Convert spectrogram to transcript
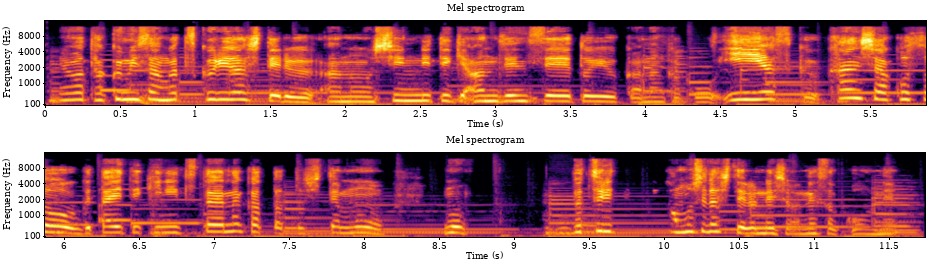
それは匠さんが作り出してるあの心理的安全性というかなんかこう言いやすく感謝こそ具体的に伝えなかったとしてももう物理的に醸し出してるんでしょうねそこをね。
